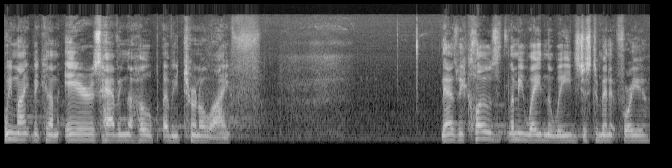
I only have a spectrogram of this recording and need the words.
we might become heirs, having the hope of eternal life. Now, as we close, let me wade in the weeds just a minute for you.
